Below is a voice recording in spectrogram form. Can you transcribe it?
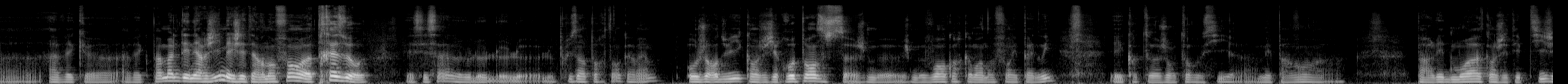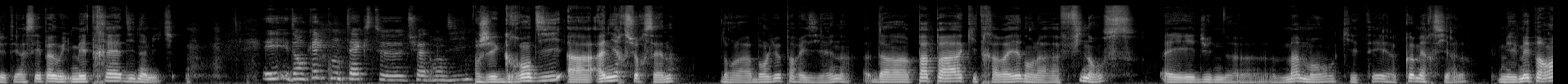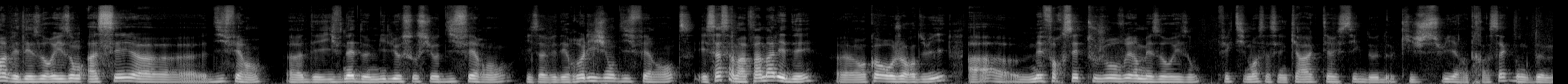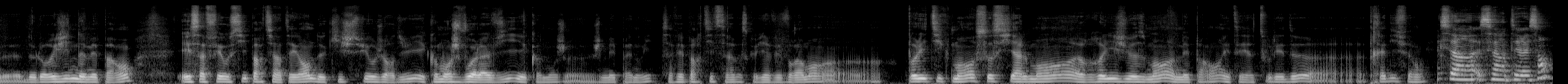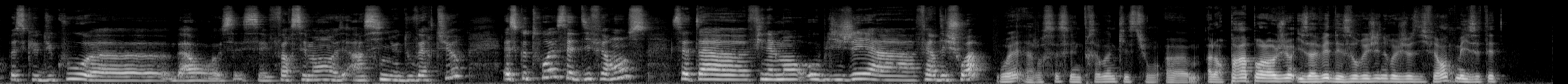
avec, euh, avec pas mal d'énergie, mais j'étais un enfant euh, très heureux. Et c'est ça le, le, plus important quand même. Aujourd'hui, quand j'y repense, je me, je me, vois encore comme un enfant épanoui. Et quand j'entends aussi mes parents parler de moi quand j'étais petit, j'étais assez épanoui, mais très dynamique. Et dans quel contexte tu as grandi? J'ai grandi à Agnières-sur-Seine, dans la banlieue parisienne, d'un papa qui travaillait dans la finance et d'une euh, maman qui était euh, commerciale. Mais mes parents avaient des horizons assez euh, différents. des, ils venaient de milieux sociaux différents, ils avaient des religions différentes. Et ça, ça m'a pas mal aidé, encore aujourd'hui, à m'efforcer de toujours ouvrir mes horizons. Effectivement, ça c'est une caractéristique de, qui je suis intrinsèque, donc de, l'origine de mes parents. Et ça fait aussi partie intégrante de qui je suis aujourd'hui et comment je vois la vie et comment je, m'épanouis. Ça fait partie de ça, parce qu'il y avait vraiment politiquement, socialement, euh, religieusement, mes parents étaient tous les deux euh, très différents. C'est intéressant parce que du coup, euh, bah, c'est forcément un signe d'ouverture. Est-ce que toi, cette différence, ça t'a finalement obligé à faire des choix? Ouais, alors ça c'est une très bonne question. alors par rapport à la religion, ils avaient des origines religieuses différentes, mais ils étaient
